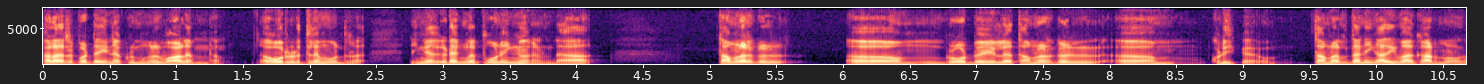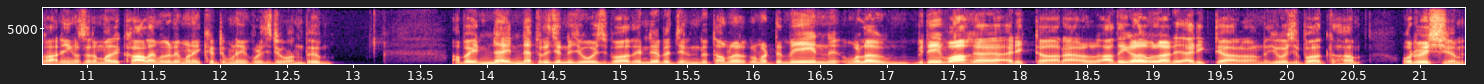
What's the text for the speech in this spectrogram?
பலதரப்பட்ட இனக்குழுமங்கள் வாழும் இடம். ஒவ்வொரு இடத்துலையும் ஒன்று நீங்கள் இடங்களில் போனீங்கன்னா தமிழர்கள் ரோட்வேயில் தமிழர்கள் குடிக்க தமிழர் தான் நீங்கள் அதிகமாக காரணம் நீங்கள் சொன்ன மாதிரி காலம் ஏழு மணிக்கு எட்டு மணிக்கு வந்து. அப்போ என்ன என்ன பிரச்சனை யோசிச்சு பார்த்து என்ன பிரச்சனை இந்த தமிழர்கள் மட்டும் மெயின் இவ்வளவு விரைவாக அடிக்ட் ஆகிறார்கள் அதிக அளவில் அடி அடிக்ட் ஆகிறார்கள் யோசிச்சு பார்த்தா ஒரு விஷயம்.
